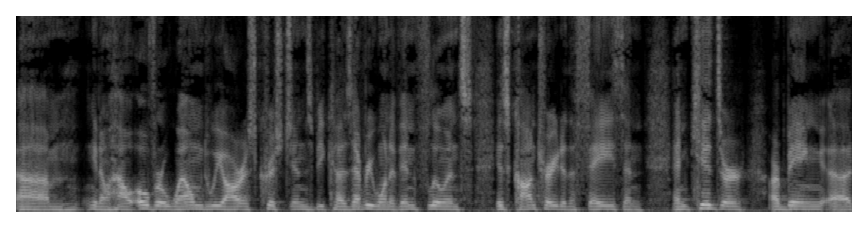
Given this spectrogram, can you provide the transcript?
um, you know, how overwhelmed we are as Christians because everyone of influence is contrary to the faith, and, and kids are, are being uh,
